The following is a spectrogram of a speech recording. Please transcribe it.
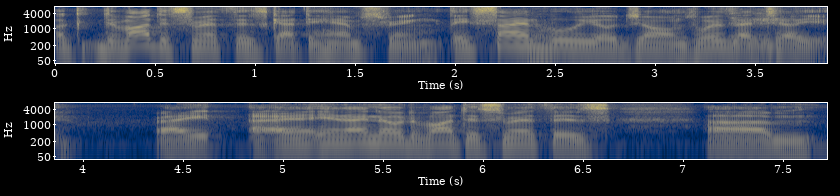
uh, Devonta Smith has got the hamstring. They signed Julio Jones. What does that tell you, right? I, and I know Devonta Smith is um,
